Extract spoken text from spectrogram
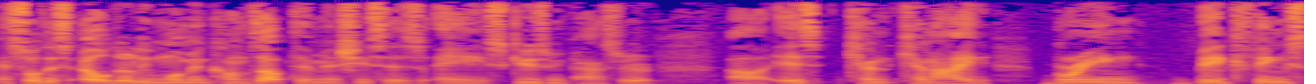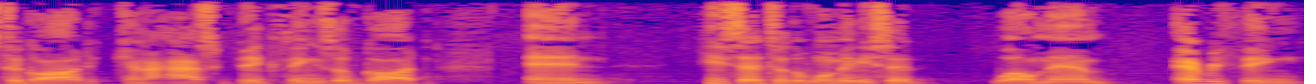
And so this elderly woman comes up to him and she says, "Hey, excuse me, pastor, uh, is can can I bring big things to God? Can I ask big things of God?" And he said to the woman, he said, "Well, ma'am, everything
